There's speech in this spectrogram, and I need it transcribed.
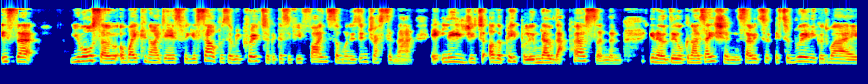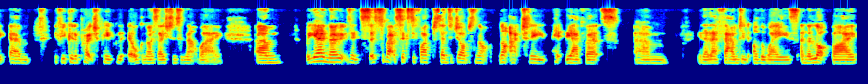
is that you also awaken ideas for yourself as a recruiter because if you find someone who's interested in that, it leads you to other people who know that person and you know the organisation. So it's a, it's a really good way um, if you can approach people organisations in that way. Um, but yeah, no, it's it's about sixty five percent of jobs not not actually hit the adverts. Um, you know they're found in other ways and a lot by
